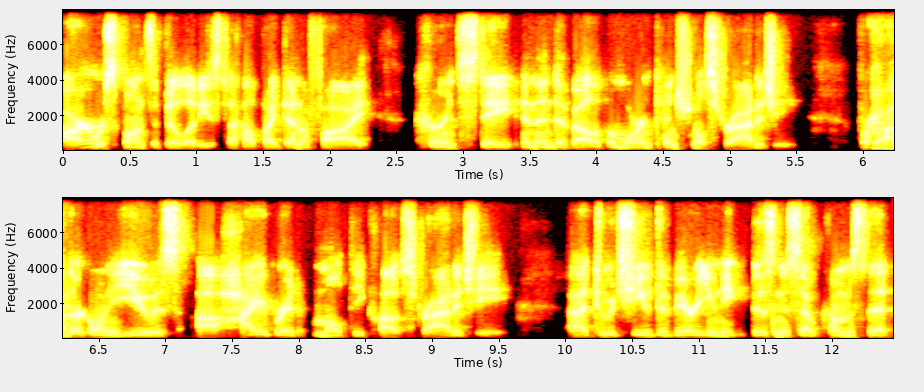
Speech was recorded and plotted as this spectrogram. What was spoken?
Our responsibility is to help identify current state and then develop a more intentional strategy for right. how they're going to use a hybrid multi-cloud strategy uh, to achieve the very unique business outcomes that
